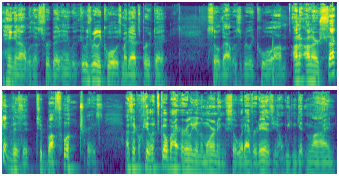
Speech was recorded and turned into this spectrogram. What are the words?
hanging out with us for a bit, and it was it was really cool. It was my dad's birthday, so that was really cool. Um, on on our second visit to Buffalo Trace, I was like, okay, let's go by early in the morning, so whatever it is, you know, we can get in line,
